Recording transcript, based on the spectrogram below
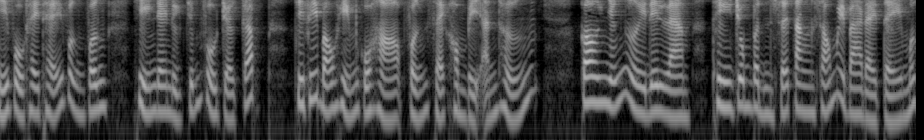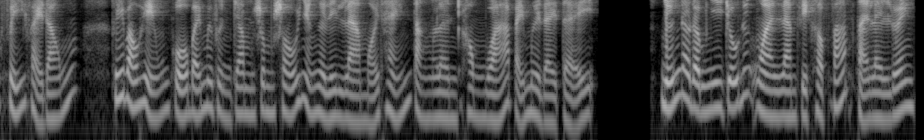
nghĩa vụ thay thế vân vân hiện đang được chính phủ trợ cấp, chi phí bảo hiểm của họ vẫn sẽ không bị ảnh hưởng. Còn những người đi làm thì trung bình sẽ tăng 63 đại tệ mức phí phải đóng. Phí bảo hiểm của 70% trong số những người đi làm mỗi tháng tăng lên không quá 70 đại tệ. Những lao động di trú nước ngoài làm việc hợp pháp tại Đài Loan,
